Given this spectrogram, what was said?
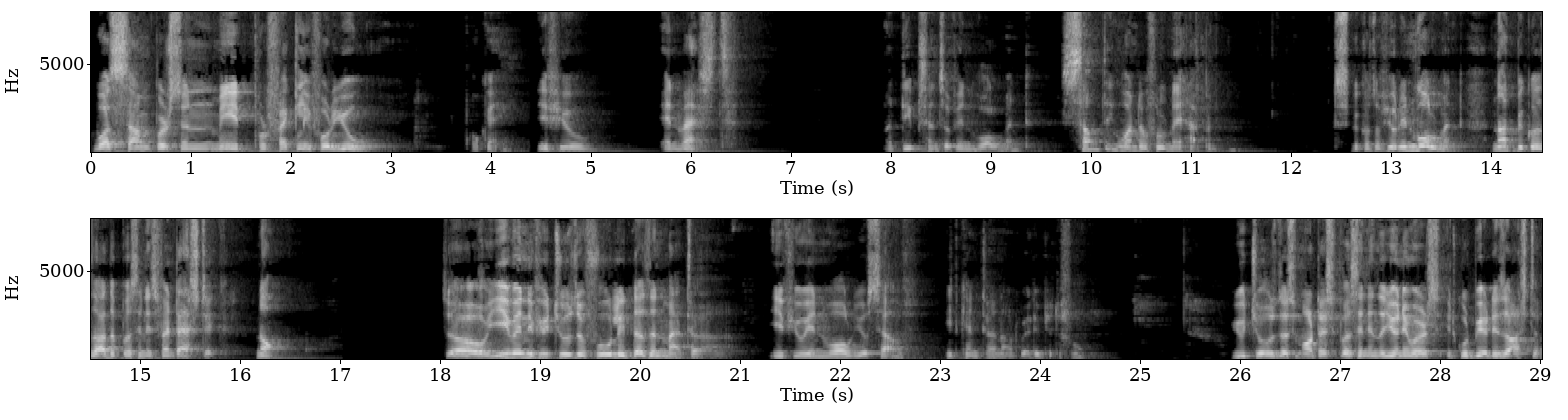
was some person made perfectly for you, okay? If you invest a deep sense of involvement, something wonderful may happen. It's because of your involvement, not because the other person is fantastic, no. So, even if you choose a fool, it doesn't matter. If you involve yourself, it can turn out very beautiful. You chose the smartest person in the universe, it could be a disaster.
